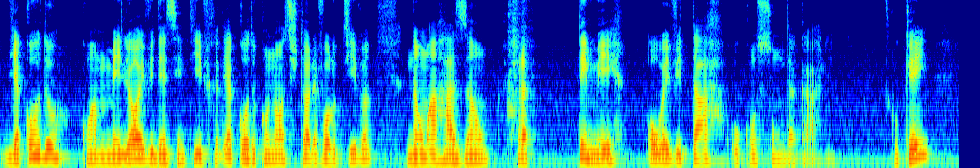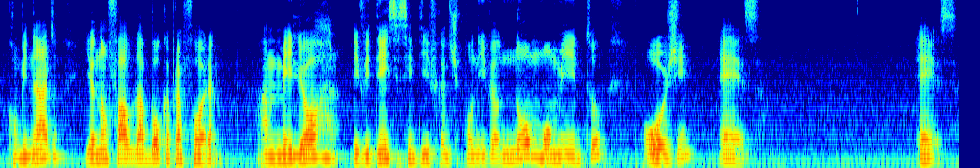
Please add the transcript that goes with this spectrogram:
de acordo com a melhor evidência científica, de acordo com nossa história evolutiva, não há razão para temer ou evitar o consumo da carne. Ok? Combinado? E eu não falo da boca para fora. A melhor evidência científica disponível no momento, hoje, é essa. É essa.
